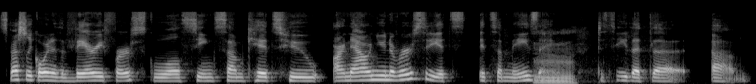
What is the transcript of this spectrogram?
especially going to the very first school, seeing some kids who are now in university. It's it's amazing mm. to see that the um,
